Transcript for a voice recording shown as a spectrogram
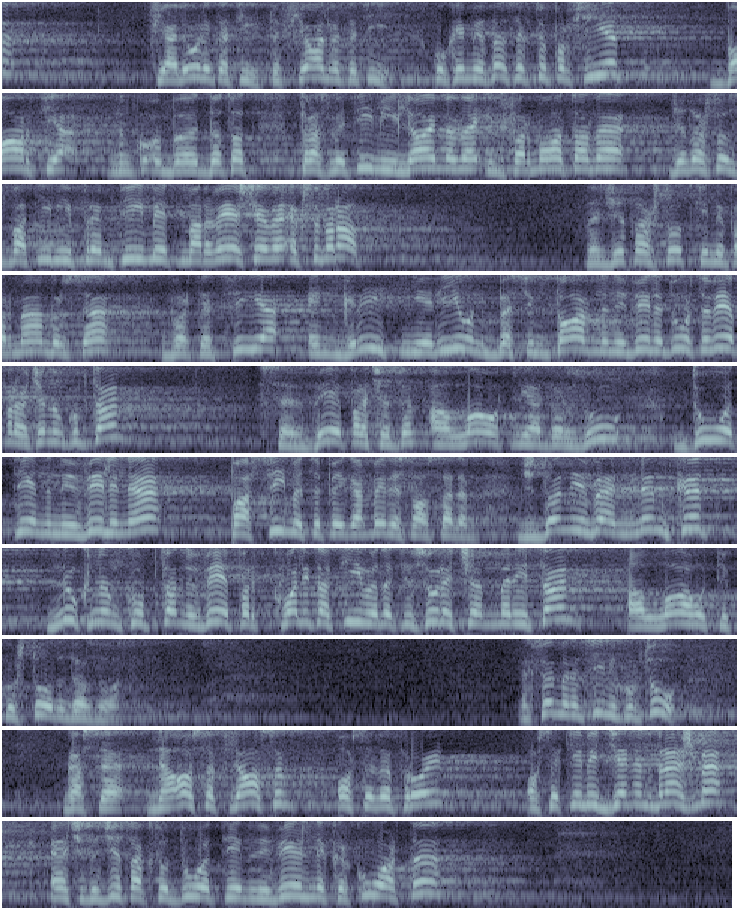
fjalorit të tij, të fjalëve të tij, ku kemi thënë se këtu përfshihet bartja, do të thotë transmetimi i lajmeve, informatave, gjithashtu zbatimi i premtimit, marrëveshjeve e kështu me radhë. Dhe gjithashtu të kemi përmendur se vërtetësia e ngrit njeriun besimtar në nivelin e duhur të veprave, që nënkupton se vepra që don Allahut me ia dorëzu duhet të jenë në nivelin e pasimit të pejgamberit sa selam çdo nivel nën kët nuk nënkupton vepër kualitative dhe cilësore që meriton Allahut t'i kushtohet dhe dorëzohet Këto me rëndësi me i kuptu, ngase na ose flasëm, ose veprojmë, ose kemi gjendje të mbrendshme, e që të gjitha këto duhet të jenë në nivelin e kërkuar të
